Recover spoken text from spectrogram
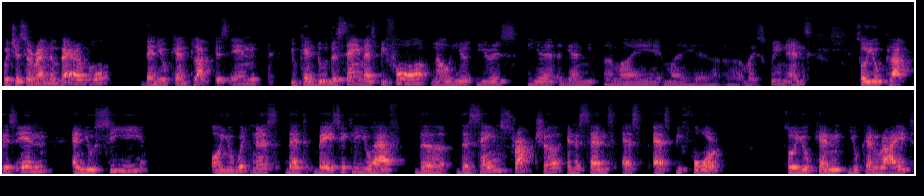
which is a random variable then you can plug this in. You can do the same as before. Now here here is here again uh, my my my screen ends. So you plug this in and you see or you witness that basically you have the the same structure in a sense as as before. So you can you can write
